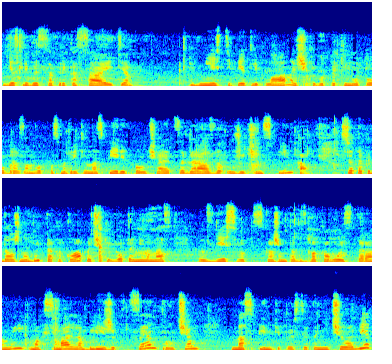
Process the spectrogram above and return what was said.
если вы соприкасаете вместе петли планочки вот таким вот образом. Вот посмотрите, у нас перед получается гораздо уже, чем спинка. Все так и должно быть, так как лапочки, вот они у нас здесь вот, скажем так, с боковой стороны максимально ближе к центру, чем на спинке. То есть это не человек,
